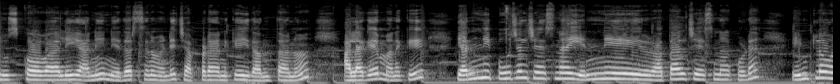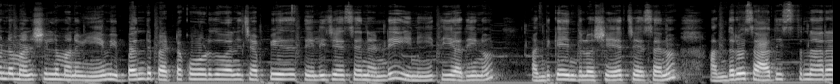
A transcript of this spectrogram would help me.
చూసుకోవాలి అని నిదర్శనం అండి చెప్పడానికే ఇదంతాను. అలాగే మనకి ఎన్ని పూజలు చేసినా ఎన్ని వ్రతాలు చేసినా కూడా ఇంట్లో ఉన్న మనుషుల్ని మనం ఏమి ఇబ్బంది పెట్టకూడదు అని చెప్పి తెలియజేసానండి ఈ నీతి అదిను. అందుకే ఇందులో షేర్ చేశాను. అందరూ సాధిస్తున్నారా?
